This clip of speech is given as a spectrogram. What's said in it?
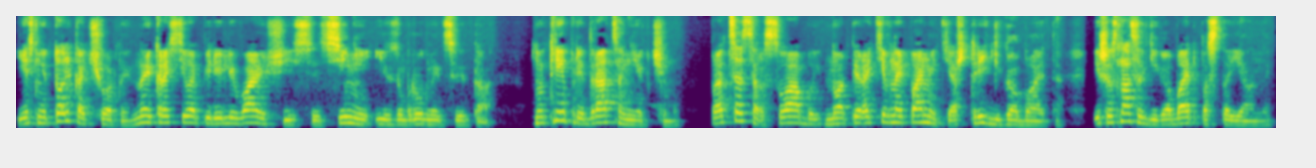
Есть не только черный, но и красиво переливающиеся синий и изумрудные цвета. Внутри придраться не к чему. Процессор слабый, но оперативной памяти аж 3 гигабайта и 16 гигабайт постоянной.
